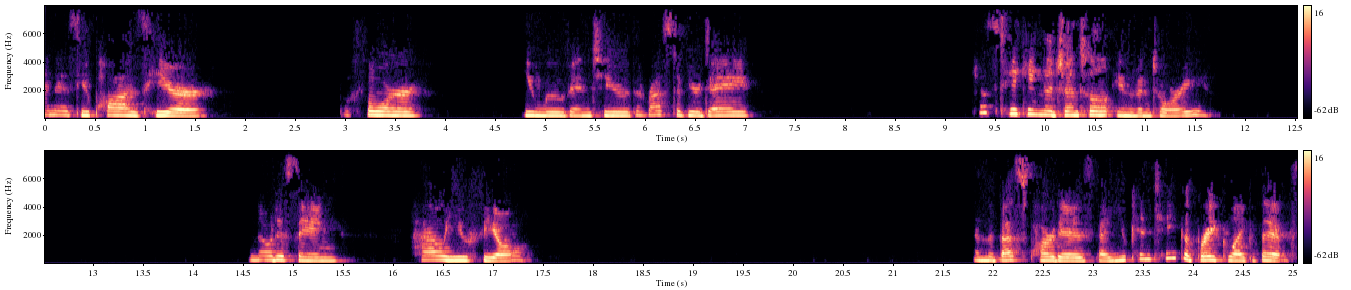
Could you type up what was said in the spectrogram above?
And as you pause here, before you move into the rest of your day, just taking a gentle inventory, noticing how you feel. And the best part is that you can take a break like this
